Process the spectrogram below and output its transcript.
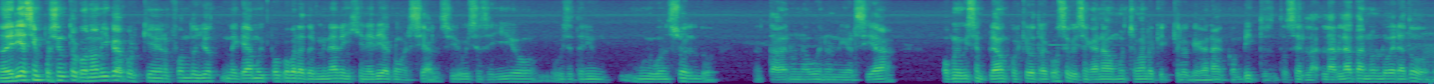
No diría 100% económica porque en el fondo yo me queda muy poco para terminar ingeniería comercial. Si yo hubiese seguido, hubiese tenido un muy buen sueldo, estaba en una buena universidad, o me hubiese empleado en cualquier otra cosa, hubiese ganado mucho más que, que lo que ganaba en Convictus. Entonces la, la plata no lo era todo.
